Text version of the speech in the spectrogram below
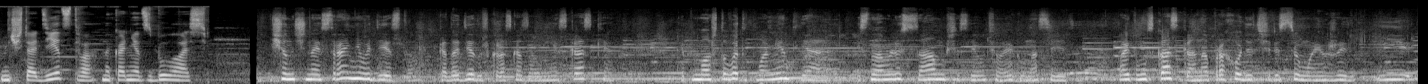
Мечта детства, наконец, сбылась. Еще начиная с раннего детства, когда дедушка рассказывал мне сказки, понимала, что в этот момент я и становлюсь самым счастливым человеком на свете. Поэтому сказка, она проходит через всю мою жизнь. И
